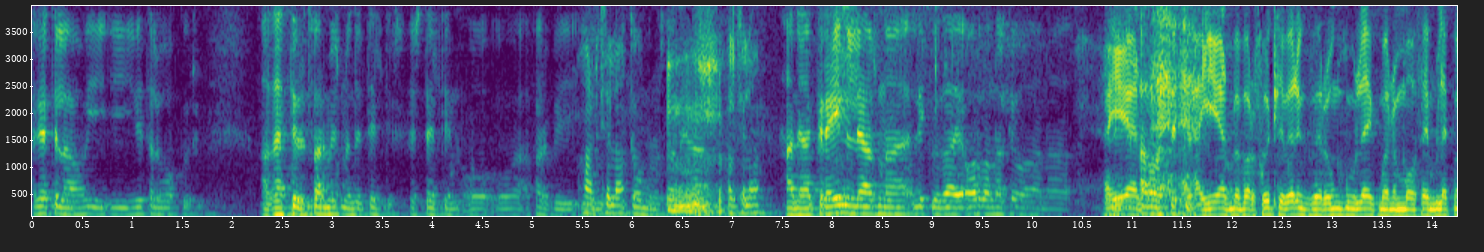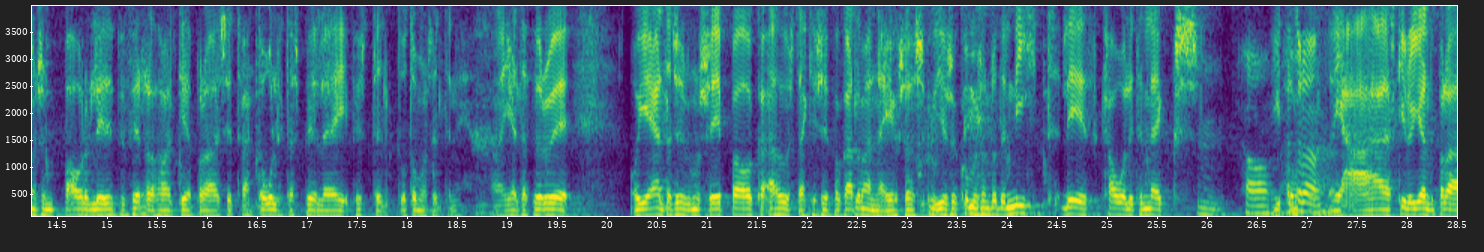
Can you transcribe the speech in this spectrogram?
réttilega á í, í við okkur að þetta eru tvær mismunandi dildir fyrst deildin og, og að fara upp í, í, í dómunum þannig að greinilega svona líkur það í orðan að hljóða þannig að Ég er, ég er með bara fulli veringu fyrir ungum leikmönum og þeim leikmönum sem báru liðið upp í fyrra þá held ég bara að þessi tvent ólíkt að spila í fyrstild og dómarstildinni þannig að ég held að þurfi og ég held að það sé svona svipa og, eða þú veist ekki svipa á kallamenn ég að hugsa að komið svona nýtt lið káali til leiks Já, í dómsvölda já, skilur ég held bara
